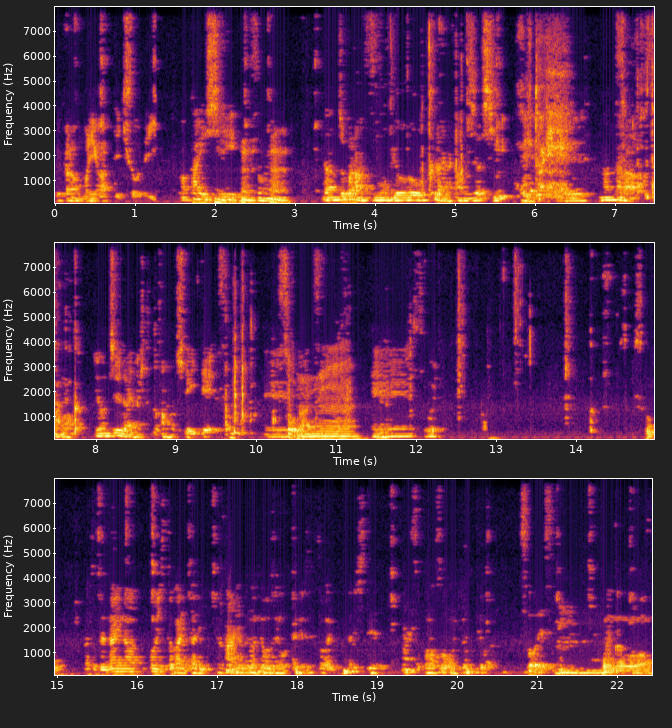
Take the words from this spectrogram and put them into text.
れからも盛り上がっていきそうでいい。若いし、うん、その、うん。男女バランスも平等くらいな感じだし、本当えーなんなら、その、40代の人とかも来ていて、その、えー層が厚い。うんえー、すごいな。そう。あとデザイナーっぽい人がいたり、ウェブの標準を持ってる人がいたりして、はいそこの層によっては。そうですね。なんかこ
